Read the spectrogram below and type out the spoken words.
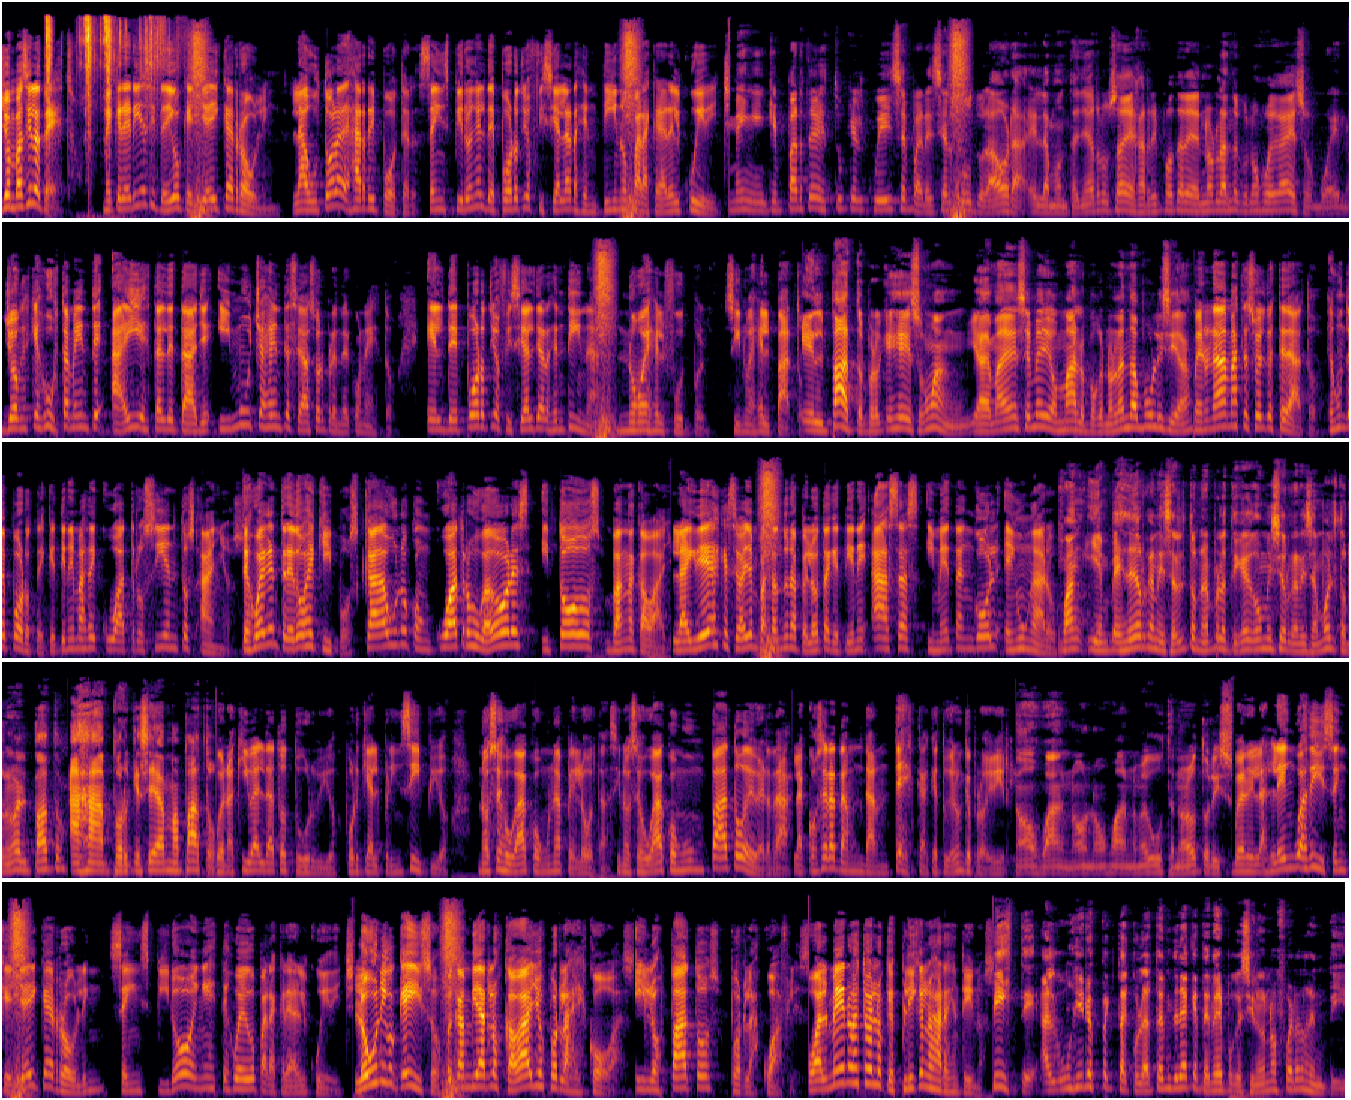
John, vacílate esto. Me creería si te digo que J.K. Rowling, la autora de Harry Potter, se inspiró en el deporte oficial argentino para crear el Quidditch. Men, ¿en qué parte ves tú que el quiz se parece al fútbol? Ahora, en la montaña rusa de Harry Potter en Orlando que uno juega eso, bueno. John, es que justamente ahí está el detalle y mucha gente se va a sorprender con esto. El deporte oficial de Argentina no es el fútbol, sino es el pato. El pato, ¿pero qué es eso, man? Y además ese medio malo porque no le han dado publicidad. Bueno, nada más te suelto este dato. Es un deporte que tiene más de 400 años. Se juega entre dos equipos, cada uno con cuatro jugadores y todos van a caballo. La idea es que se vayan pasando una pelota que tiene asas y metan gol en un aro. Juan, y en vez de organizar el torneo de política de Gómez, si organizamos el torneo del pato. Ajá, ¿por qué se llama pato? Bueno, aquí va el dato turbio, porque al principio no se jugaba con una pelota, sino se jugaba con un pato de verdad. La cosa era tan dantesca que tuvieron que prohibirlo. No, Juan, no, no, Juan, no me gusta, no lo autorizo. Bueno, y las lenguas dicen que J.K. Rowling se inspiró en este juego para crear el Quidditch. Lo único que hizo fue cambiar los caballos por las escobas y los patos por las cuafles. O al menos esto es lo que explican los argentinos. Viste, algún giro espectacular tendría que tener porque si no, no fuera argentino.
